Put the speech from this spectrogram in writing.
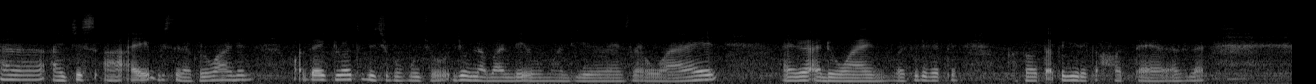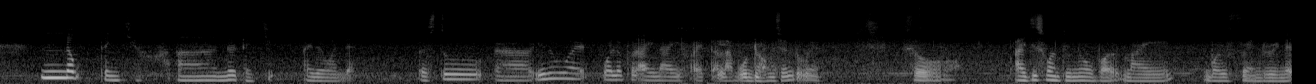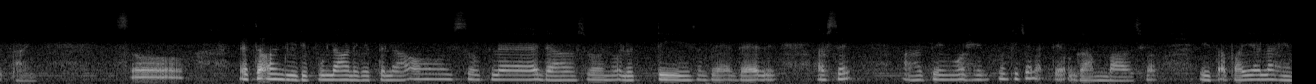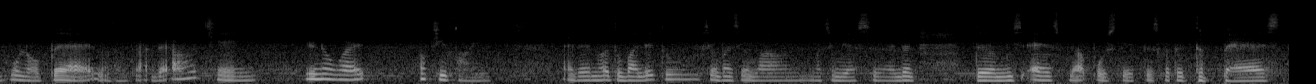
uh, I just, uh, I mesti lah keluar. And then, waktu I keluar tu dia cuba pujuk, jomlah balik rumah dia. And it's like, what? I don't, don't want. Lepas tu dia kata, kalau tak pergi dekat hotel. I was like, Nope, thank you. Uh, no, thank you. I don't want that. Lepas tu, uh, you know what? Walaupun I naif, I taklah bodoh macam tu kan. So, I just want to know about my boyfriend during that time. So, later on dia, dia pulang, dia kata lah, oh, so glad dah seronok letih, something like that. I said, uh, tengok handphone kejap nak tengok gambar. Cakap, eh tak payahlah handphone lobet. Something like that. Okay. You know what? okay fine and then waktu balik tu sembang-sembang macam biasa and then the Miss S pula post status kata the best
